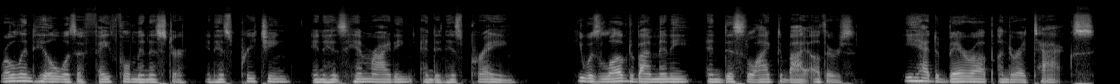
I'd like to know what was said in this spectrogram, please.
Rowland Hill was a faithful minister in his preaching, in his hymn writing, and in his praying. He was loved by many and disliked by others. He had to bear up under attacks.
